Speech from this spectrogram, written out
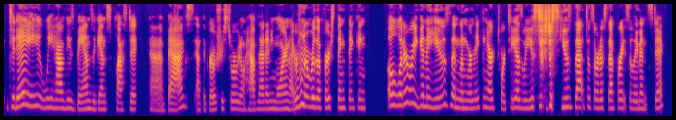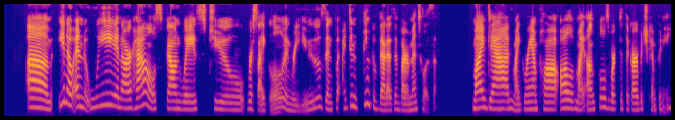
Today we have these bans against plastic uh, bags at the grocery store. We don't have that anymore. And I remember the first thing thinking, oh, what are we going to use And when we're making our tortillas? We used to just use that to sort of separate so they didn't stick. Um, you know, and we in our house found ways to recycle and reuse and but I didn't think of that as environmentalism. My dad, my grandpa, all of my uncles worked at the garbage company.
